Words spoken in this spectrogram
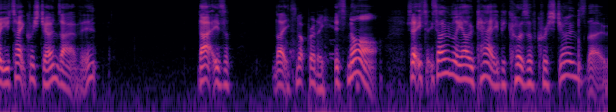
But you take Chris Jones out of it. That is a. Like, it's not pretty. it's not. So it's, it's only okay because of Chris Jones, though.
